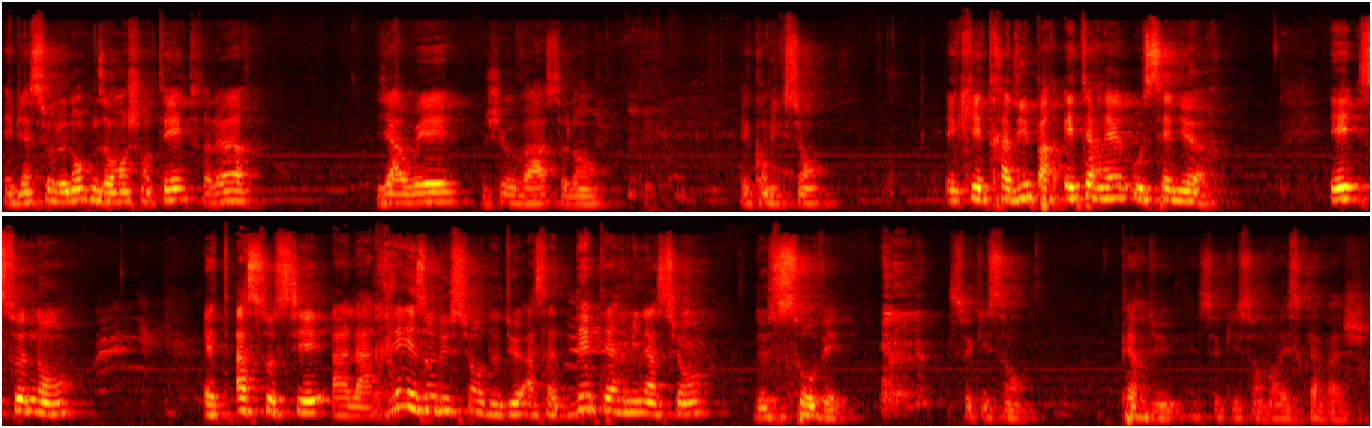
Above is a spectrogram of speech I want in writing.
et bien sûr le nom que nous avons chanté tout à l'heure, Yahweh, Jéhovah, selon les convictions, et qui est traduit par éternel ou Seigneur. Et ce nom est associé à la résolution de Dieu, à sa détermination de sauver ceux qui sont perdus et ceux qui sont dans l'esclavage.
